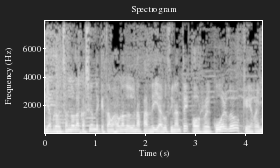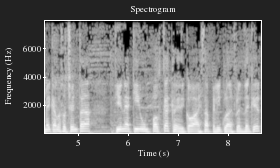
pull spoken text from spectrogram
Y aprovechando la ocasión de que estamos hablando de una pandilla alucinante, os recuerdo que Remake a los 80 tiene aquí un podcast que dedicó a esta película de Fred Decker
